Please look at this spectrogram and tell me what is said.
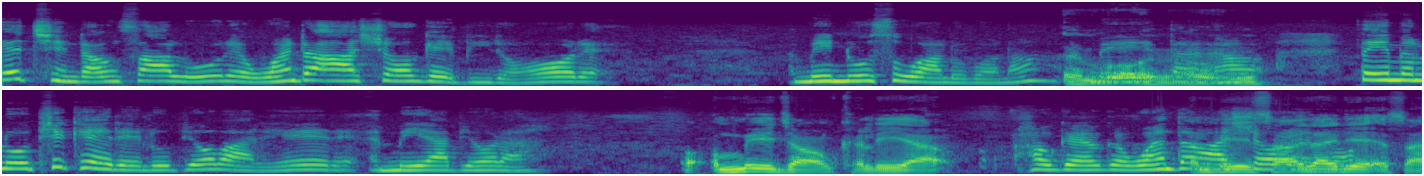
ရက်ချင်တောင်းစားလို့တဲ့ဝမ်းတအားလျှော့ခဲ့ပြီးတော့တဲ့အမေနိုးဆိုရလို့ပေါ့နော်တန်ဟာသေမလို့ဖြစ်ခဲ့တယ်လို့ပြောပါတယ်တဲ့အမေကပြောတာဟောအမေကြောင့်ကလေးက ဟုတ်ကဲ့ဟုတ်ကဲ့ဝမ်းတအအားမေလျှော့စားလိုက်တယ်တဲ့အစာ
